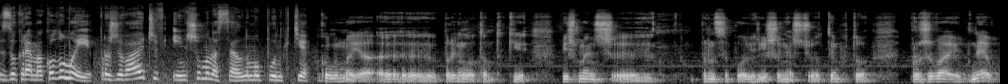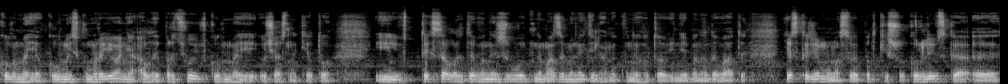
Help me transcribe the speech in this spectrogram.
зокрема Коломиї, проживаючи в іншому населеному пункті. Коломия е, прийняла там такі більш-менш е, принципові рішення, що тим, хто проживають не в Коломиї, а в Коломийському районі, але працюють в Коломиї учасники АТО, і в тих селах, де вони живуть, нема земельних ділянок, вони готові ніби надавати. Є, скажімо, у нас випадки, що Королівська е,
